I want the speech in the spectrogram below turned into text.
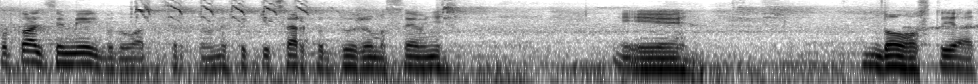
Португальці вміють будувати церкви. У них такі церкви дуже масивні і довго стоять.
